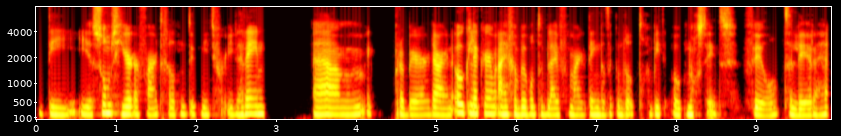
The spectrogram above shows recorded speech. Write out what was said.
die je soms hier ervaart. Geldt natuurlijk niet voor iedereen. Um, ik probeer daarin ook lekker in mijn eigen bubbel te blijven, maar ik denk dat ik op dat gebied ook nog steeds veel te leren heb.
